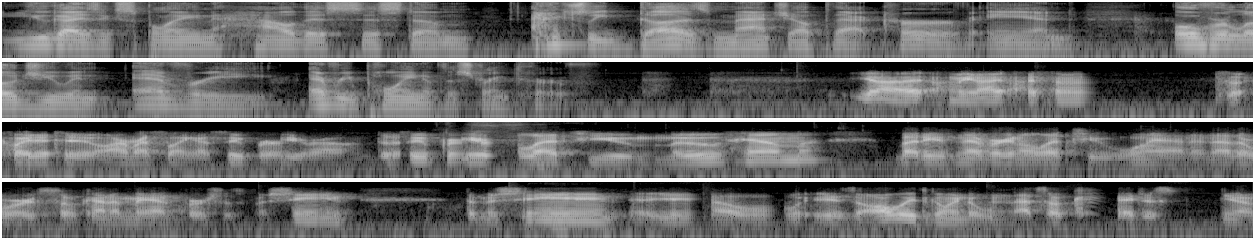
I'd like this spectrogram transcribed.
you guys explain how this system actually does match up that curve and overloads you in every every point of the strength curve? Yeah, I, mean, I, I think it's equated to arm wrestling a superhero. The superhero lets you move him but he's never going to let you win. In other words, so kind of man versus machine. The machine, you know, is always going to win. That's okay. Just you know,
